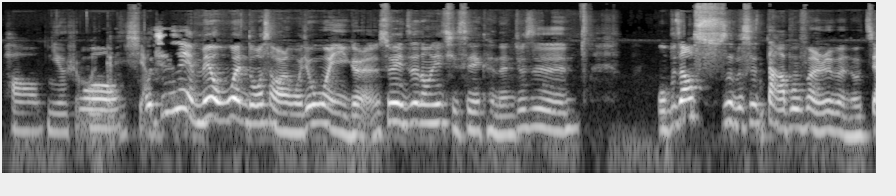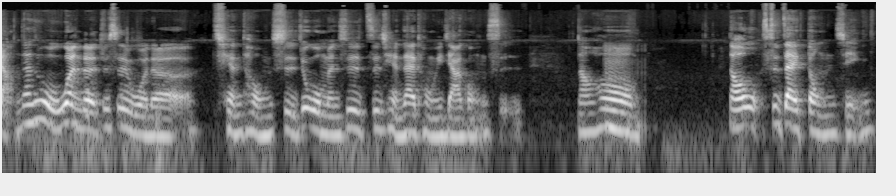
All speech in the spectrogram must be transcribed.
好，你有什么感想？我，我其实也没有问多少人，我就问一个人，所以这东西其实也可能就是我不知道是不是大部分日本人都这样。但是我问的就是我的前同事，就我们是之前在同一家公司，然后、嗯、然后是在东京，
